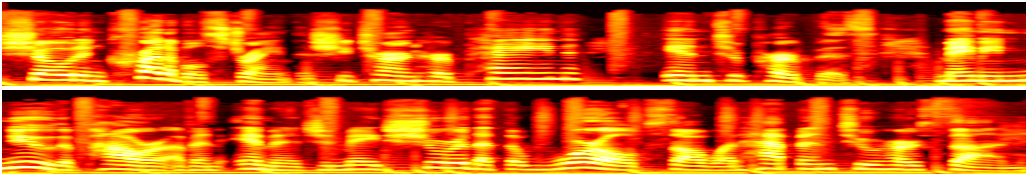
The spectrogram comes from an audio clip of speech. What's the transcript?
showed incredible strength as she turned her pain into purpose. Mamie knew the power of an image and made sure that the world saw what happened to her son.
